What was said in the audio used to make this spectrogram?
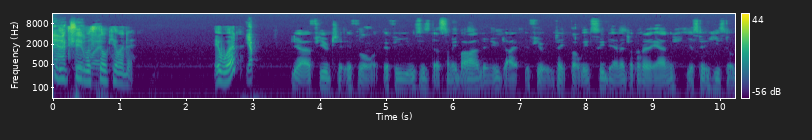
It Leech Seed was still killing it. It would? Yep. Yeah, if you t- if the if he uses Destiny Bond and you die, if you take the leech seed damage at the very end, you still he still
